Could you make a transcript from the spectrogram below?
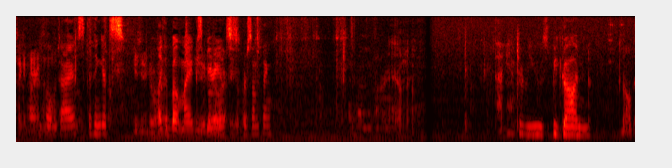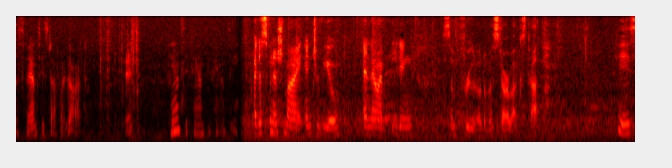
Take it higher with than all the guys. I think it's Easy to go like higher. about my Easy to go lower, experience to go or something. I don't know. That interview's begun. Look at all this fancy stuff I got. Fancy. Fancy, fancy, fancy. I just finished my interview and now I'm eating some fruit out of a Starbucks cup. It's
